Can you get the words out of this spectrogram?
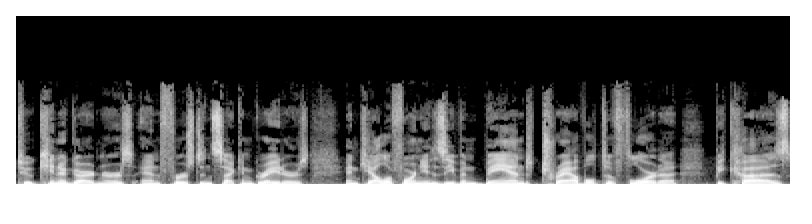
to kindergartners and first and second graders. And California has even banned travel to Florida because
